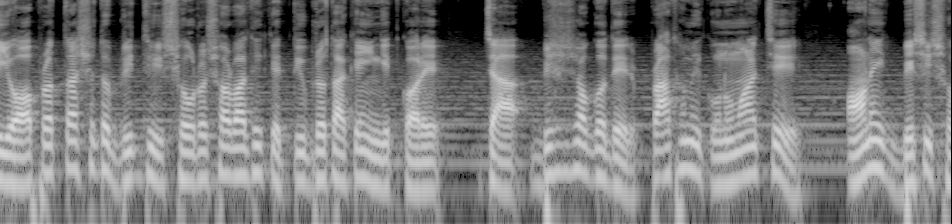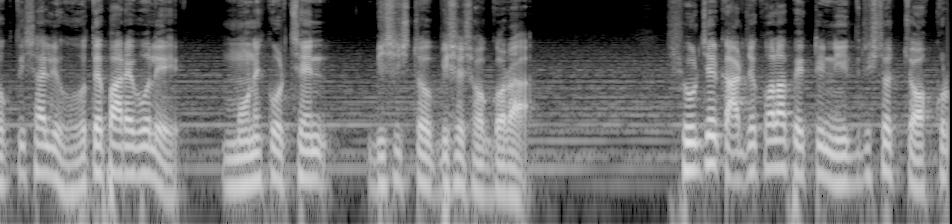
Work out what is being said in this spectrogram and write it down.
এই অপ্রত্যাশিত বৃদ্ধি সৌর সর্বাধিকের তীব্রতাকে ইঙ্গিত করে যা বিশেষজ্ঞদের প্রাথমিক অনুমানের চেয়ে অনেক বেশি শক্তিশালী হতে পারে বলে মনে করছেন বিশিষ্ট বিশেষজ্ঞরা। সূর্যের কার্যকলাপ একটি নির্দিষ্ট চক্র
